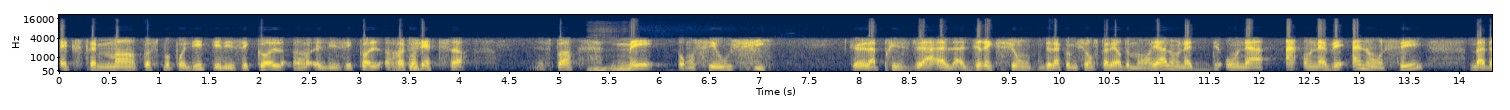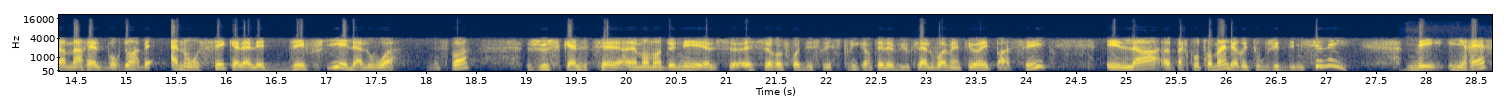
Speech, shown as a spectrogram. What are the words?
extrêmement cosmopolite, et les écoles euh, les écoles reflètent ça, n'est-ce pas? Mm. Mais on sait aussi que la, la, la, direction de la commission scolaire de Montréal, on a on a on avait annoncé Mme Marielle Bourdon avait annoncé qu'elle allait défier la loi, n'est-ce pas? Jusqu'à un moment donné, elle se, elle se refroidisse l'esprit quand elle a vu que la loi 21 est passée. Et là, euh, parce qu'autrement, elle aurait été obligée de démissionner. Mais il reste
